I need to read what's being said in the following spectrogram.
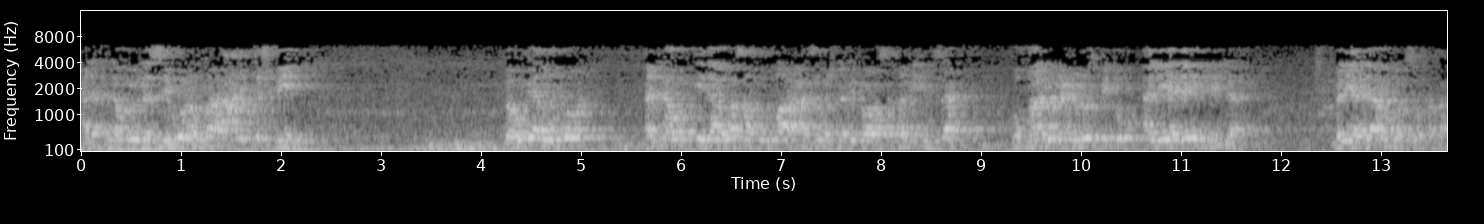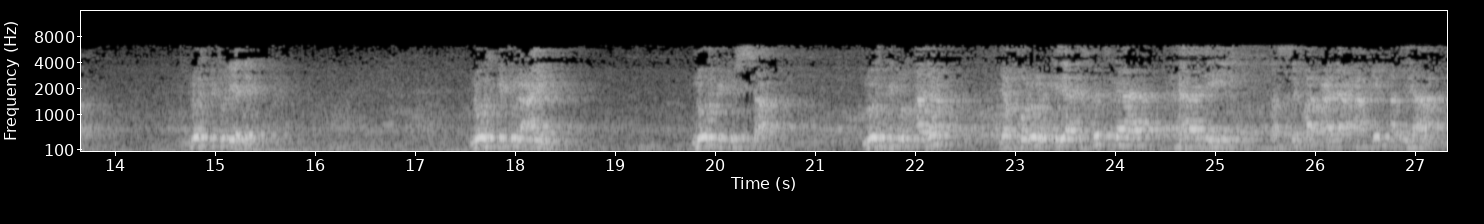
على أنهم ينزهون الله عن التشبيه. فهم يظنون أنهم إذا وصفوا الله عز وجل بما وصف به نفسه وقالوا نحن نثبت اليدين لله. بل يداه مبسوطتان نثبت اليدين. نثبت العين. نثبت الساق. نثبت القدم. يقولون إذا أثبتنا هذه الصفات على حقيقتها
